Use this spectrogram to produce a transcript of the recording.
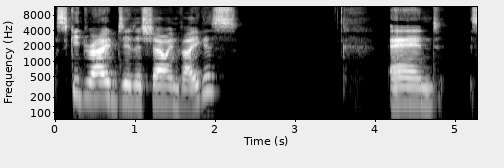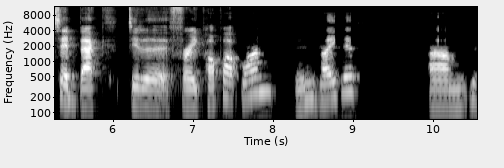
Skid Row did a show in Vegas, and Seb Bach did a free pop up one in Vegas. Um, the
